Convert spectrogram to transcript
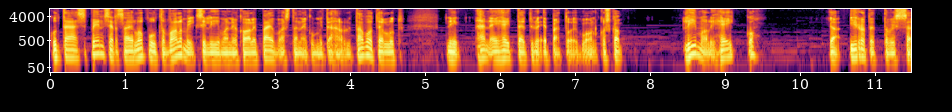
Kun tämä Spencer sai lopulta valmiiksi liiman, joka oli päinvastainen kuin mitä hän oli tavoitellut, niin hän ei heittäytynyt epätoivoon, koska liima oli heikko ja irrotettavissa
